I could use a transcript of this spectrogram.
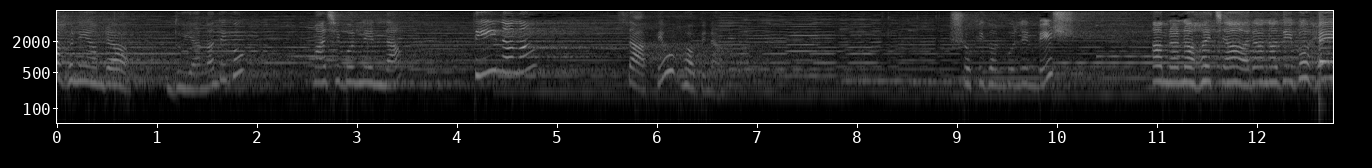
তাহলে আমরা দুই আনা দেব? মাঝি বললেন, না, তিন আনা তাতেও হবে না। সখীগণ বললেন, বেশ, আমরা না হয় চার আনা দেব হে,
